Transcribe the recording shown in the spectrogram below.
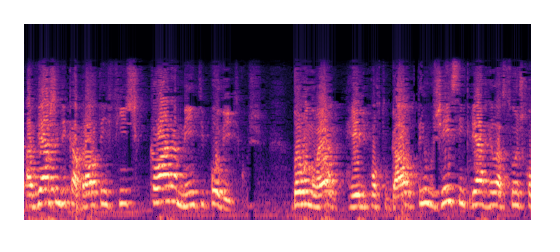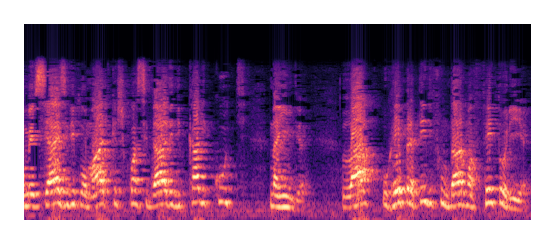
a viagem de Cabral tem fins claramente políticos. Dom Manuel, rei de Portugal, tem urgência em criar relações comerciais e diplomáticas com a cidade de Calicut, na Índia. Lá, o rei pretende fundar uma feitoria,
